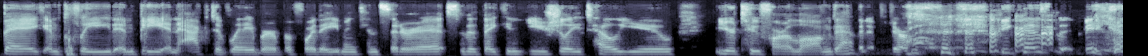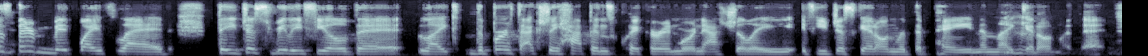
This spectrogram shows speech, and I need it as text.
beg and plead and be in active labor before they even consider it, so that they can usually tell you you're too far along to have an epidural because because they're midwife led. They just really feel that like the birth actually happens quicker and more naturally if you just get on with the pain and like mm-hmm. get on with it.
